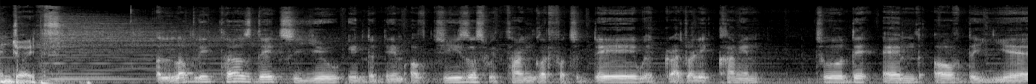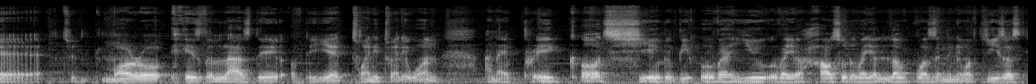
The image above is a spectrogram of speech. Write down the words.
Enjoy it. A lovely Thursday to you in the name of Jesus. We thank God for today. We're gradually coming to the end of the year. Tomorrow is the last day of the year 2021, and I pray God's shield will be over you, over your household, over your loved ones in the name of Jesus.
